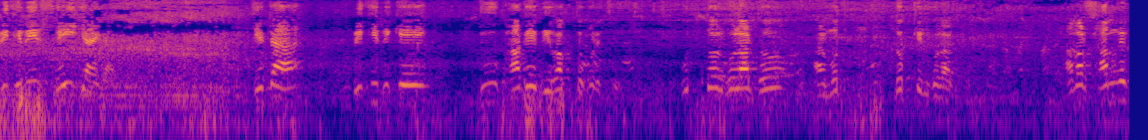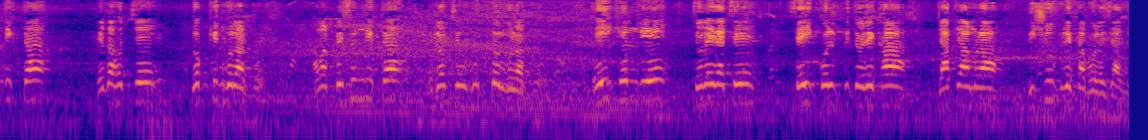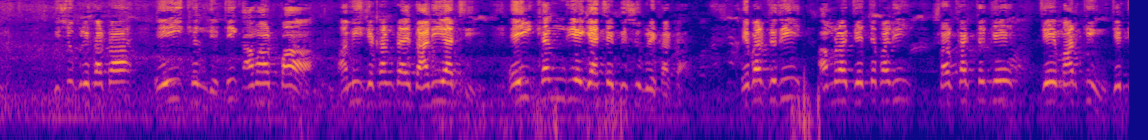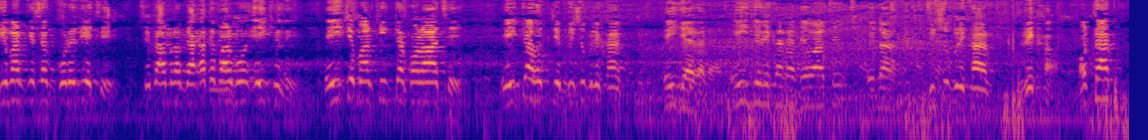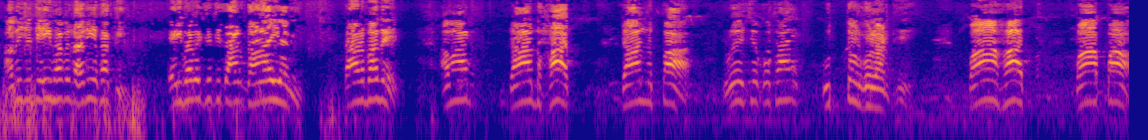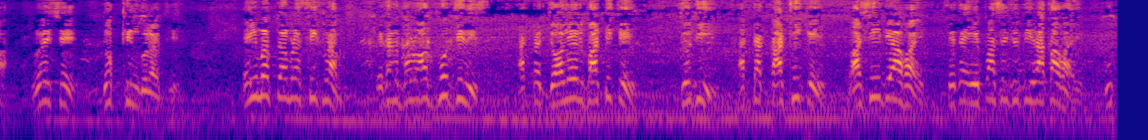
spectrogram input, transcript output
পৃথিবীর সেই জায়গা যেটা পৃথিবীকে দু ভাগে বিভক্ত করেছে। উত্তর গোলার্ধ আর দক্ষিণ গোলার্ধ। আমার সামনের দিকটা, এটা হচ্ছে দক্ষিণ গোলার্ধ। আমার পেছন দিকটা, এটা হচ্ছে উত্তর গোলার্ধ। এইখান দিয়ে চলে গেছে সেই কল্পিত রেখা, যাকে আমরা বিষুব রেখা বলে জানি। বিষুব রেখাটা এইখান দিয়ে, ঠিক আমার পা, আমি যেখানটায় দাঁড়িয়ে আছি এইখান দিয়ে গেছে বিষুব রেখাটা এবার যদি আমরা যেতে পারি, সরকার থেকে যে মার্কিং, যে ডিমার্কেশন করে দিয়েছে, সেটা আমরা দেখাতে পারব এই খেলে। এই যে মার্কিংটা করা আছে, এইটা হচ্ছে বিষুব রেখার এই জায়গাটা, এই যে রেখাটা দেওয়া আছে, এটা বিষুব রেখার রেখা। অর্থাৎ আমি যদি এইভাবে দাঁড়িয়ে থাকি এইভাবে যদি দাঁড়- দাঁড়াই আমি, তার মানে আমার ডান হাত, ডান পা রয়েছে কোথায়? উত্তর গোলার্ধে। বা হাত বা পা রয়েছে দক্ষিণ গোলার্ধে। এইমাত্র আমরা শিখলাম, এখানে বড় অদ্ভুত জিনিস। একটা জলের বাটিতে যদি একটা কাঠিকে ভাসিয়ে দেওয়া হয়, সেটা এপাশে যদি রাখা হয়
